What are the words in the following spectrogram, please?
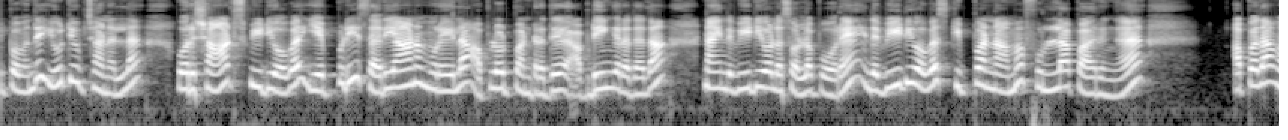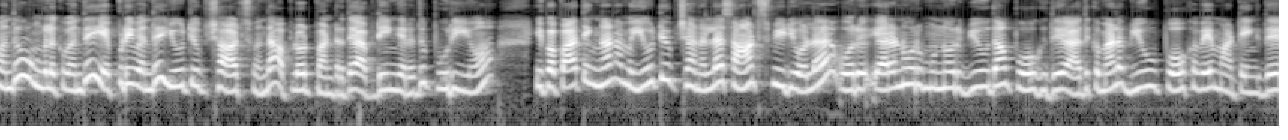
இப்போ வந்து யூடியூப் சேனலில் ஒரு ஷார்ட்ஸ் வீடியோவை எப்படி சரியான முறையில் அப்லோட் பண்ணுறது அப்படிங்கிறத தான் நான் இந்த வீடியோவில் சொல்ல போகிறேன் இந்த வீடியோவை ஸ்கிப் பண்ணாமல் ஃபுல்லாக பாருங்கள் அப்போ தான் வந்து உங்களுக்கு வந்து எப்படி வந்து யூடியூப் ஷார்ட்ஸ் வந்து அப்லோட் பண்ணுறது அப்படிங்கிறது புரியும். இப்போ பார்த்திங்கன்னா நம்ம யூடியூப் சேனலில் ஷார்ட்ஸ் வீடியோவில் ஒரு இரநூறு முந்நூறு வியூ தான் போகுது. அதுக்கு மேலே வியூ போகவே மாட்டேங்குது.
